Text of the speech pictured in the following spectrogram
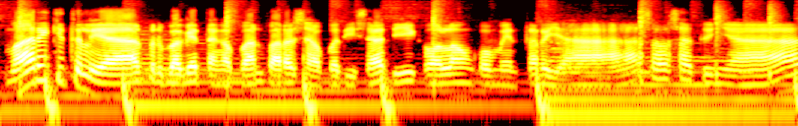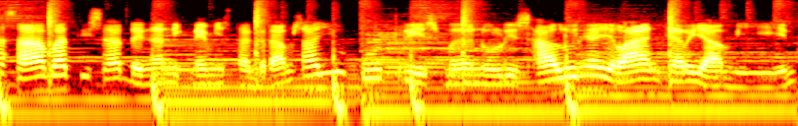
Mari kita lihat berbagai tanggapan para sahabat Isa di kolom komentar ya. Salah satunya sahabat Isa dengan nickname Instagram Sayu Putris menulis halunya ya lancar yamin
